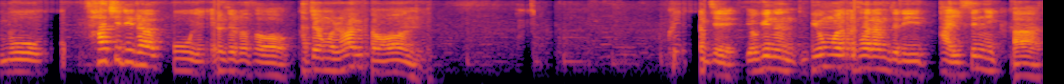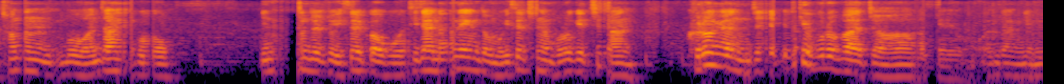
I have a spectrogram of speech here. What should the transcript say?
뭐 사실이라고 예를 들어서 가정을 하면 그냥 이제 여기는 이용하는 사람들이 다 있으니까 저는 뭐 원장이고 인턴들도 있을 거고 디자이너 선생님도 뭐 있을지는 모르겠지만 그러면 이제 이렇게 물어봐죠. 예, 원장님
